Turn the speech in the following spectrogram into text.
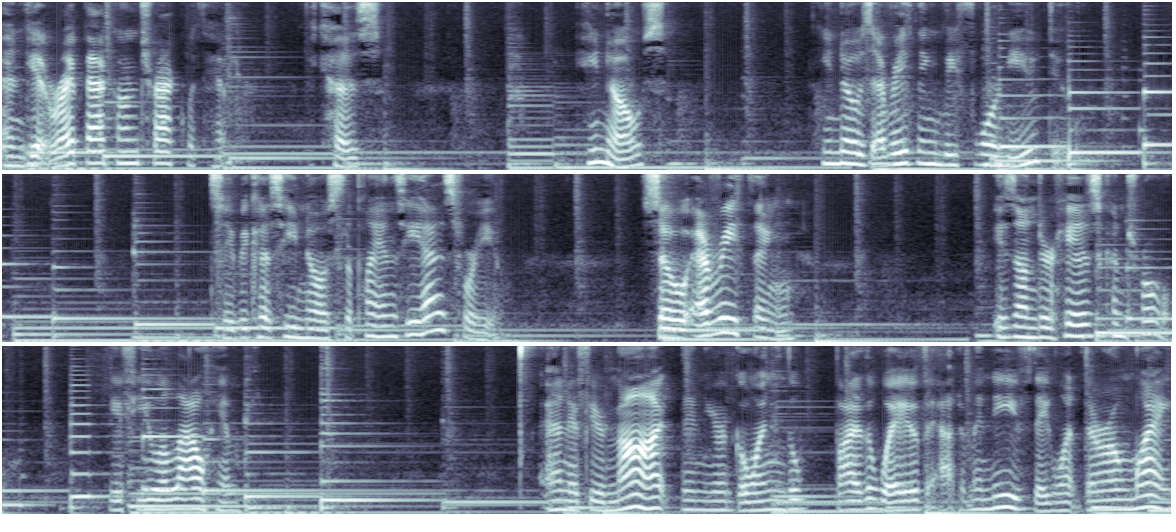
And get right back on track with Him because He knows. He knows everything before you do. See, because He knows the plans He has for you. So everything is under His control if you allow Him. And if you're not, then you're going the, by the way of Adam and Eve. They went their own way.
